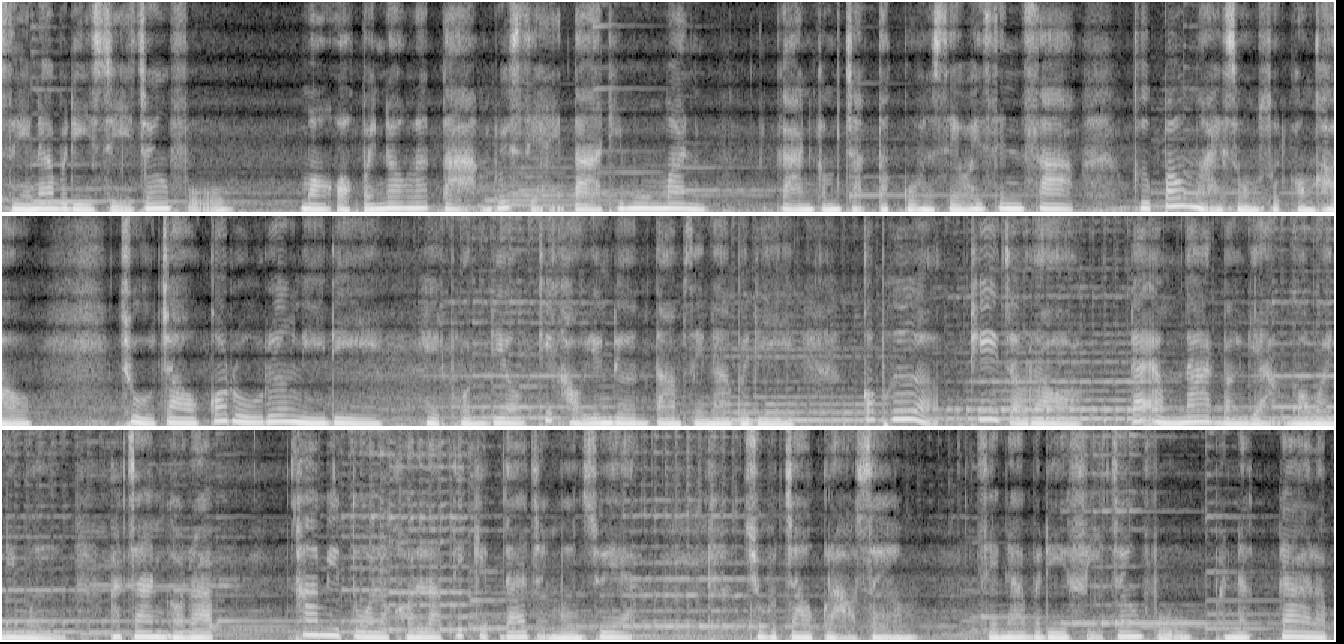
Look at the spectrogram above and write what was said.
เสนาบดีสีเจิ้งฝู มองออกไปนอกหน้าต่างด้วยเสียงตาที่มุ่งมั่น การกำจัดตระกูลเซียวให้สิ้นซาก คือเป้าหมายสูงสุดของเขา ฉูเจาก็รู้เรื่องนี้ดี เหตุผลเดียวที่เขายังเดินตามเสนาบดี ก็เพื่อที่จะรอได้อำนาจบางอย่างมาไว้ในมือ อาจารย์ขอรับ ข้ามีตัวละครลับที่เก็บได้จากเมืองเสวียชูเจ้ากล่าวเสริม เสนาบดีฝีเจิ้งฝู พนักได้รับ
